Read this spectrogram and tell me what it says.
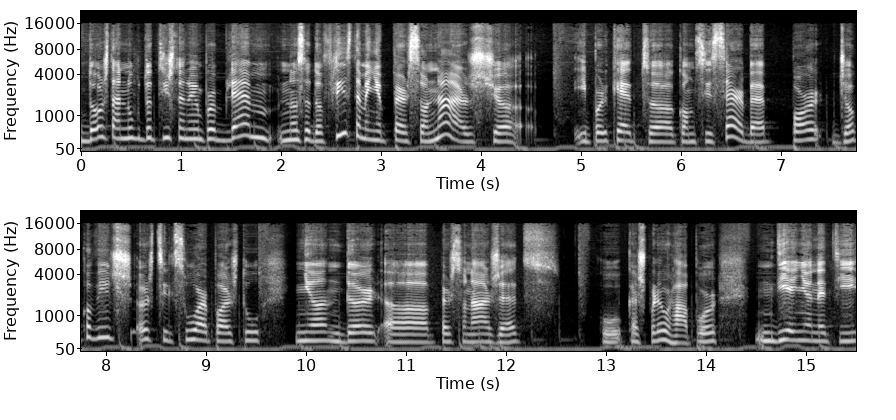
ndoshta nuk do të ishte ndonjë problem nëse do fliste me një personazh që i përket uh, kombësisë serbe, por Djokovic është cilësuar po ashtu një ndër uh, personazhet ku ka shprehur hapur ndjenjën e tij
